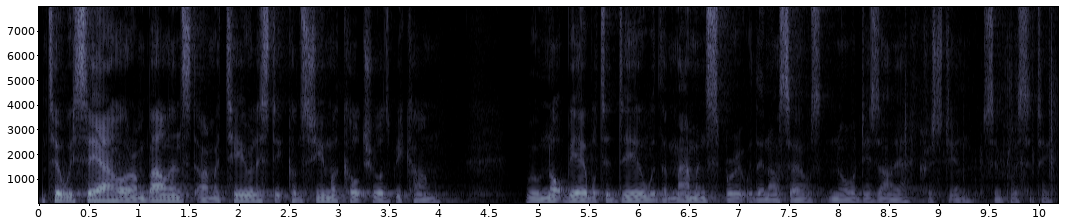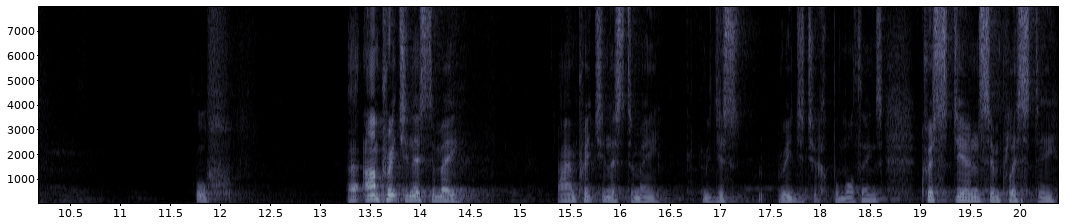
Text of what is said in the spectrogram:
Until we see how unbalanced our materialistic consumer culture has become, we will not be able to deal with the mammon spirit within ourselves nor desire Christian simplicity. Oof. Uh, I'm preaching this to me. I am preaching this to me. Let me just read you a couple more things. Christian simplicity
